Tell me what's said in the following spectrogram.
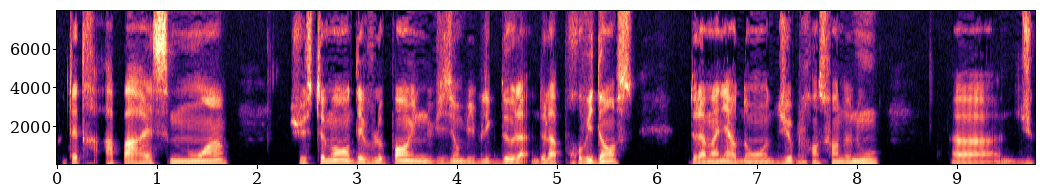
peut-être apparaissent moins, justement en développant une vision biblique de la providence, de la manière dont Dieu mmh. prend soin de nous, euh, du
